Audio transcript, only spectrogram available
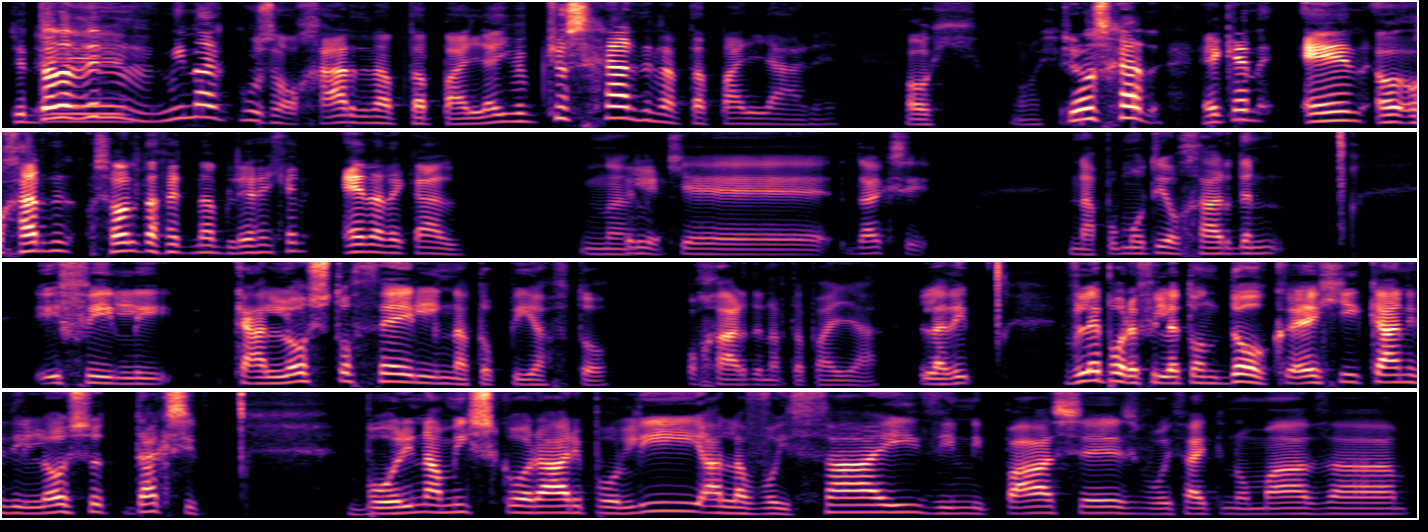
Και τώρα ε, δεν, μην ακούσω ο Harden από τα παλιά. Είπε ποιος Harden από τα παλιά ρε; όχι. όχι. Ποιος Harden. Έκανε ένα, ο Harden σε όλα τα φετινά πλέον έχει κάνει ένα δεκάλεπτο. Ναι. Τελεία. Και εντάξει, να πούμε ότι ο Χάρντεν, οι φίλοι, καλώς το θέλει να το πει αυτό. Ο Χάρντεν από τα παλιά. Δηλαδή, βλέπω ρε φίλε τον Ντοκ, έχει κάνει δηλώσεις ότι εντάξει, μπορεί να μην σκοράρει πολύ, αλλά βοηθάει, δίνει πάσες, βοηθάει την ομάδα,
